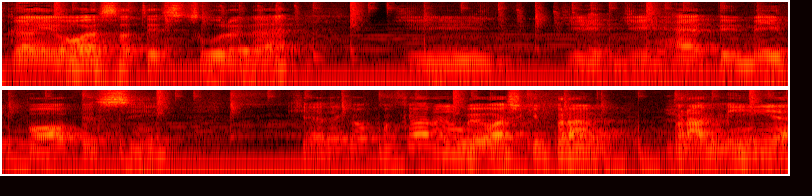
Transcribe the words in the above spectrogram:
ganhou essa textura, né, de, de, de rap meio pop assim, que é legal pra caramba. Eu acho que pra, pra mim é,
